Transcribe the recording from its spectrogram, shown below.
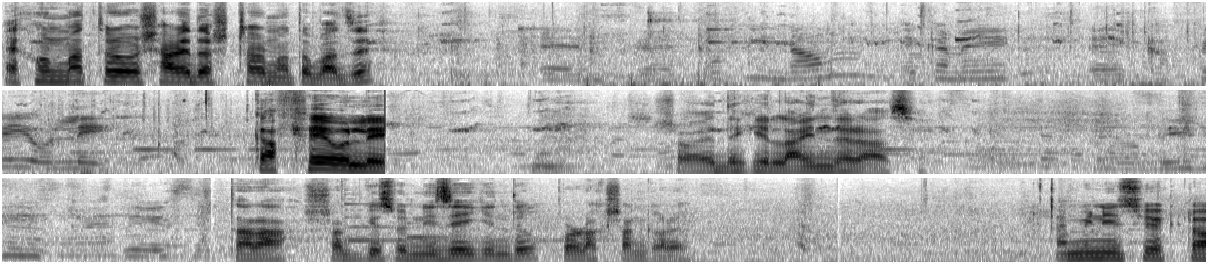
এখন মাত্র সাড়ে দশটার মতো বাজে। কাফে ওলে দেখি লাইন ধরে আছে। তারা সব কিছু নিজেই কিন্তু প্রোডাকশন করে। আমি নিয়েছি একটা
